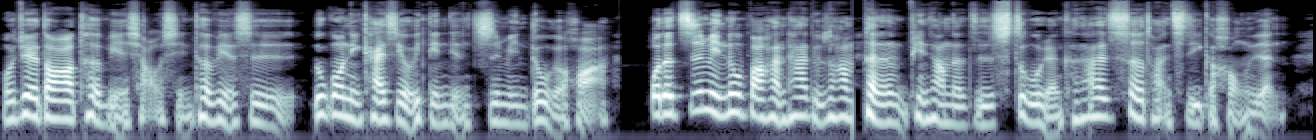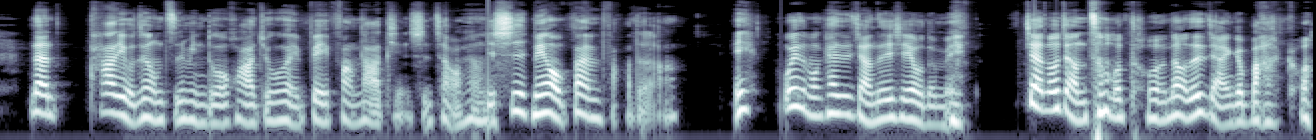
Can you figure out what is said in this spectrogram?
我觉得都要特别小心。特别是如果你开始有一点点知名度的话。我的知名度包含他，比如说他们可能平常的只是素人，可他的社团是一个红人，那他有这种知名度的话，就会被放大检视，这好像也是没有办法的啊。诶，为什么开始讲这些有的没？既然都讲这么多，那我再讲一个八卦。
